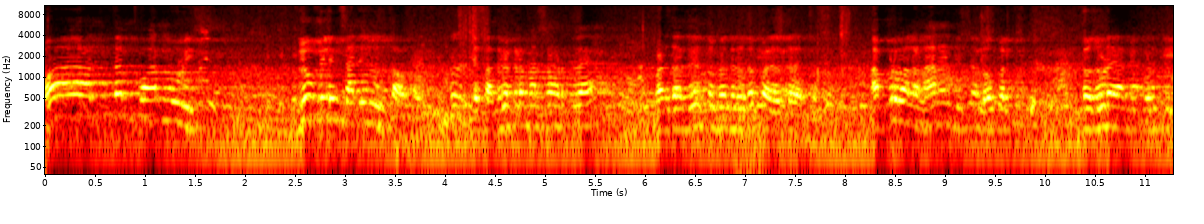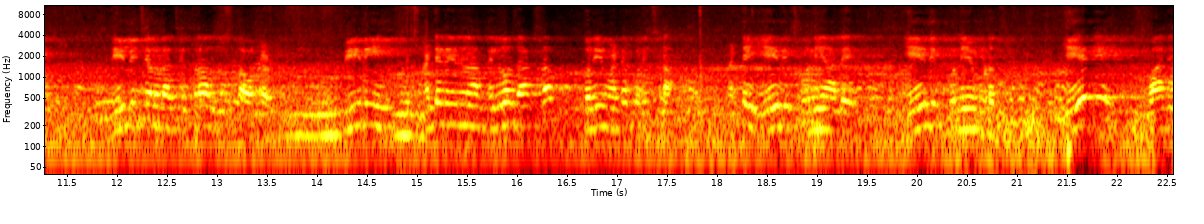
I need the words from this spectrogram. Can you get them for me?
మొత్తం ఫారెన్ మూవీస్ బ్లూ ఫిలిమ్స్ అన్ని చూస్తా ఉంటాడు ఇక చదువు ఎక్కడ మనసు పడుతుందా? వాడు చదివే తొమ్మిది రోజులు పది రోజులు అప్పుడు వాళ్ళ నాన్న అనిపిస్తే లోపలికి. ఇంకా చూడ మీ కొడుకు నీళ్ళు చెల్లడ చిత్రాలు చూస్తా ఉన్నాడు. దీని అంటే నేను నాకు తెలియదు దాకా కొనియమంటే కొనిచ్చిన. అంటే ఏది కొనియాలి ఏది కొనియకూడదు ఏది వారి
